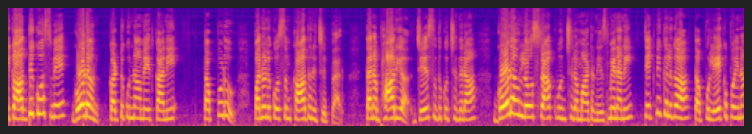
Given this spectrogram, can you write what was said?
ఇక అద్దె కోసమే గోడౌన్ కట్టుకున్నామే కానీ తప్పుడు పనుల కోసం కాదని చెప్పారు. తన భార్య జేసుదుకు చెందిన గోడౌన్లో స్టాక్ ఉంచిన మాట నిజమేనని టెక్నికల్గా తప్పు లేకపోయినా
